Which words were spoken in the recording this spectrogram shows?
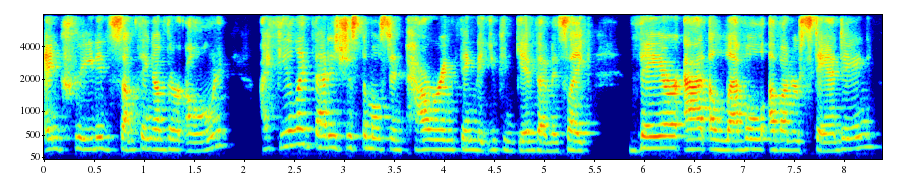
and created something of their own, I feel like that is just the most empowering thing that you can give them. It's like they are at a level of understanding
